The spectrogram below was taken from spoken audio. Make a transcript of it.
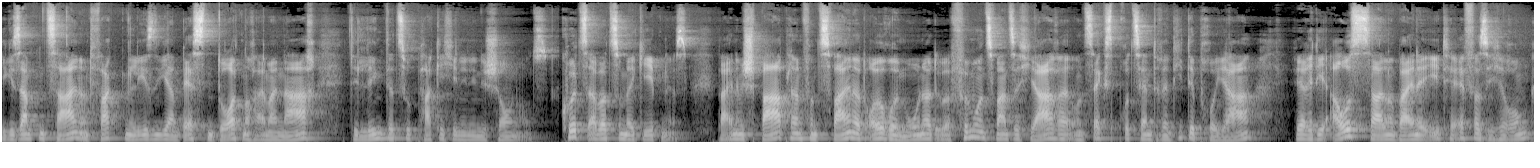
Die gesamten Zahlen und Fakten lesen Sie am besten dort noch einmal nach. Den Link dazu packe ich Ihnen in die Show Notes. Kurz aber zum Ergebnis. Bei einem Sparplan von 200 Euro im Monat über 25 Jahre und 6% Rendite pro Jahr wäre die Auszahlung bei einer ETF-Versicherung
